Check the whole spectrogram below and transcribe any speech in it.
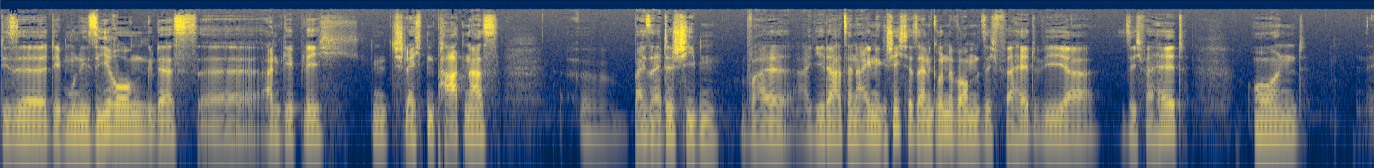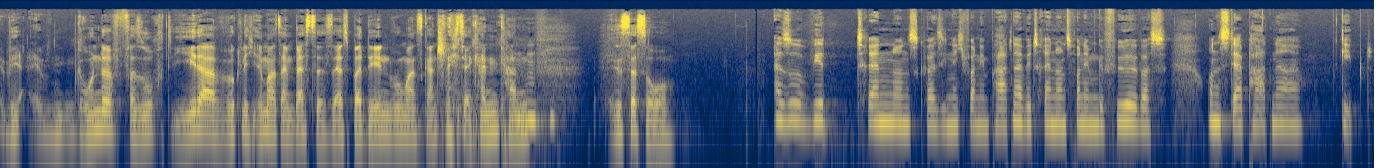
diese Dämonisierung des äh, angeblich schlechten Partners äh, beiseite schieben weil jeder hat seine eigene Geschichte, seine Gründe, warum er sich verhält, wie er sich verhält. Und im Grunde versucht jeder wirklich immer sein Bestes, selbst bei denen, wo man es ganz schlecht erkennen kann, mhm. ist das so. Also wir trennen uns quasi nicht von dem Partner, wir trennen uns von dem Gefühl, was uns der Partner gibt.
